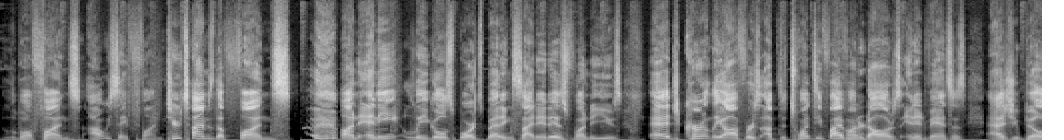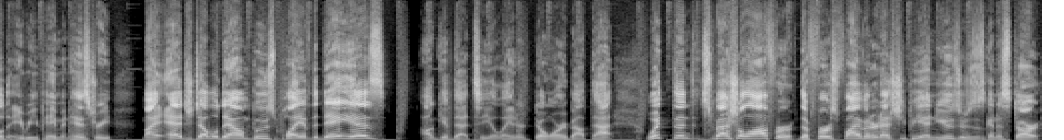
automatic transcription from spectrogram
well, funds. I always say fun. Two times the funds on any legal sports betting site. It is fun to use. Edge currently offers up to $2,500 in advances as you build a repayment history. My Edge Double Down Boost play of the day is I'll give that to you later. Don't worry about that. With the special offer, the first 500 SGPN users is going to start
